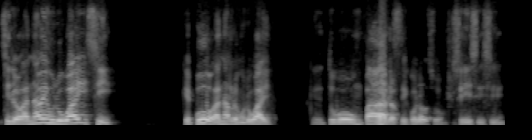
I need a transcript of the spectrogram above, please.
Si lo ganaba en Uruguay, sí. Que pudo ganarlo en Uruguay. Que tuvo un par Claro. este Corozo. Sí, sí, sí.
